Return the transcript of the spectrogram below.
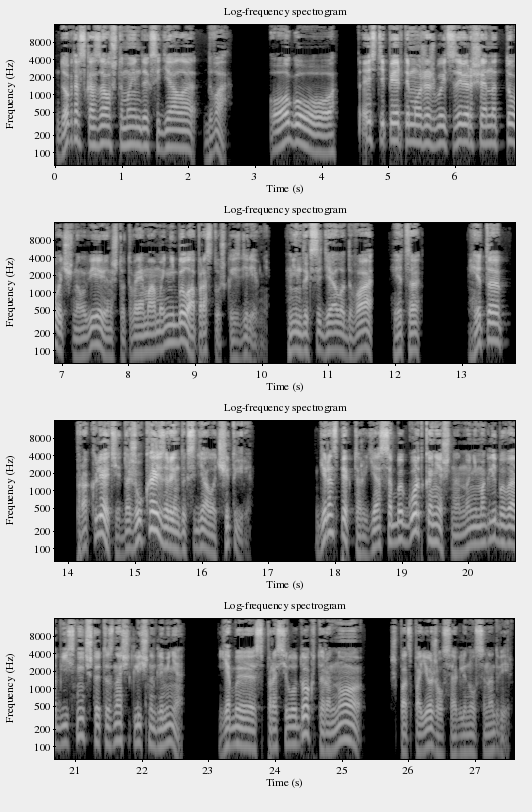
Доктор сказал, что мой индекс идеала 2. «Ого! То есть теперь ты можешь быть совершенно точно уверен, что твоя мама не была простушкой из деревни. Индекс идеала 2 — это... это... проклятие, даже у Кайзера индекс идеала 4. Гер-инспектор, я с собой горд, конечно, но не могли бы вы объяснить, что это значит лично для меня? Я бы спросил у доктора, но... Шпац поежился оглянулся на дверь.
